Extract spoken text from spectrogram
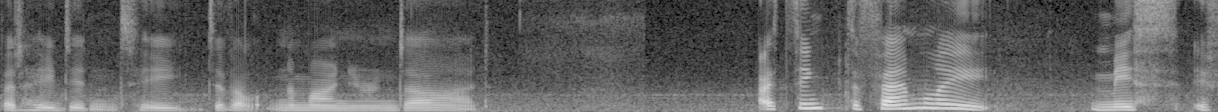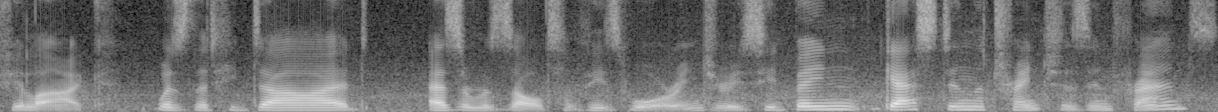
but he didn't. He developed pneumonia and died. I think the family myth, if you like, was that he died as a result of his war injuries. He'd been gassed in the trenches in France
